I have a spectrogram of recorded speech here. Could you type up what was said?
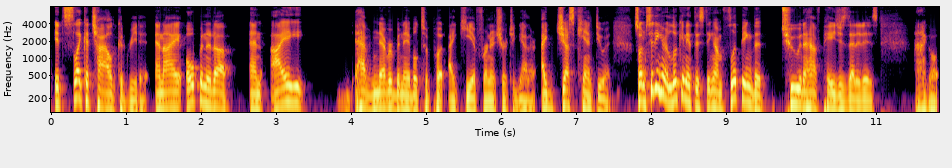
it's like a child could read it. And I open it up and I have never been able to put IKEA furniture together. I just can't do it. So I'm sitting here looking at this thing. I'm flipping the two and a half pages that it is. And I go,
